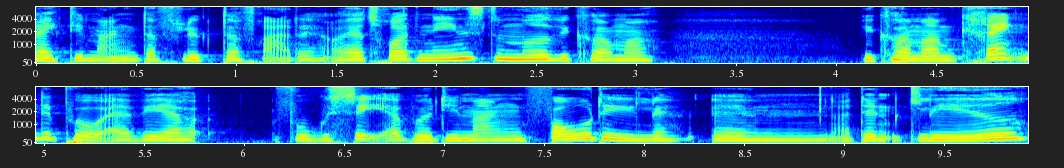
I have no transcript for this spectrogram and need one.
rigtig mange, der flygter fra det, og jeg tror, at den eneste måde, vi kommer, vi kommer omkring det på, er ved at fokusere på de mange fordele øhm, og den glæde,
